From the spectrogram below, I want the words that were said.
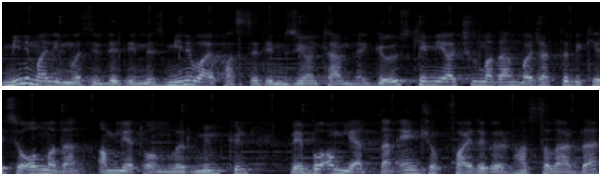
minimal invazif dediğimiz mini bypass dediğimiz yöntemle göğüs kemiği açılmadan bacakta bir kesi olmadan ameliyat olmaları mümkün ve bu ameliyattan en çok fayda gören hastalarda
